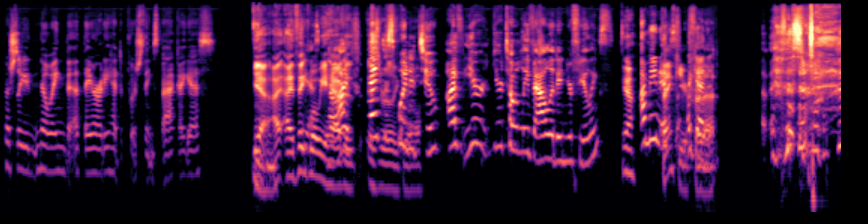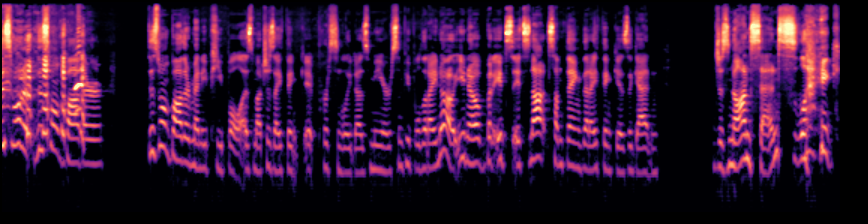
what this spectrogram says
especially knowing that they already had to push things back. I guess. Yeah. Mhm. I, I think Yes. what we No, have I- is, is I'm really disappointed cool. too. I've you're you're totally valid in your feelings. Yeah. I mean Thank it's, you for that. this, this won't this won't bother this won't bother many people as much as I think it personally does me or some people that I know, you know, but it's it's not something that I think is again just nonsense. Like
